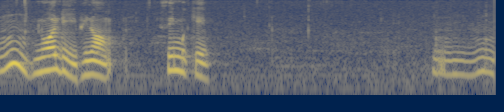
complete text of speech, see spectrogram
อืมนัวดีพี่น้องซิมเมื่อกี้อืม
